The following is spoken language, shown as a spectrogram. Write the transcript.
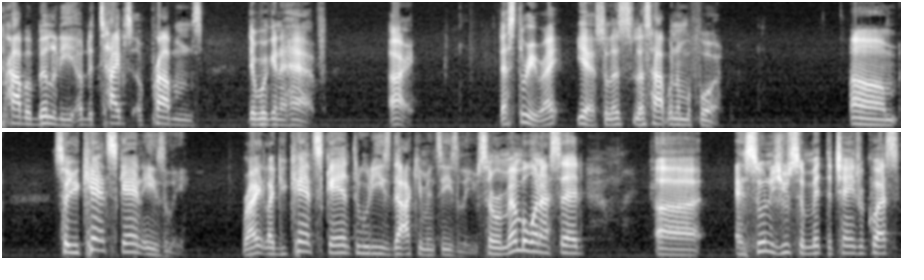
probability of the types of problems that we're gonna have. All right. That's three, right? Yeah, so let's let's hop with number four. Um so you can't scan easily, right? Like you can't scan through these documents easily. So remember when I said uh as soon as you submit the change request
